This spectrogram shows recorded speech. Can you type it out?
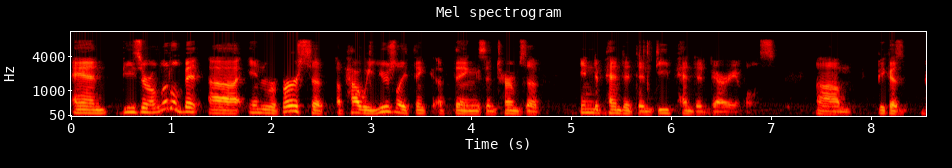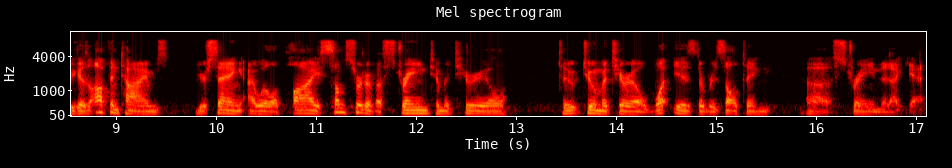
And these are a little bit uh, in reverse of, of how we usually think of things in terms of independent and dependent variables. Um, because, because oftentimes you're saying I will apply some sort of a strain to material to, to a material, what is the resulting uh, strain that I get?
